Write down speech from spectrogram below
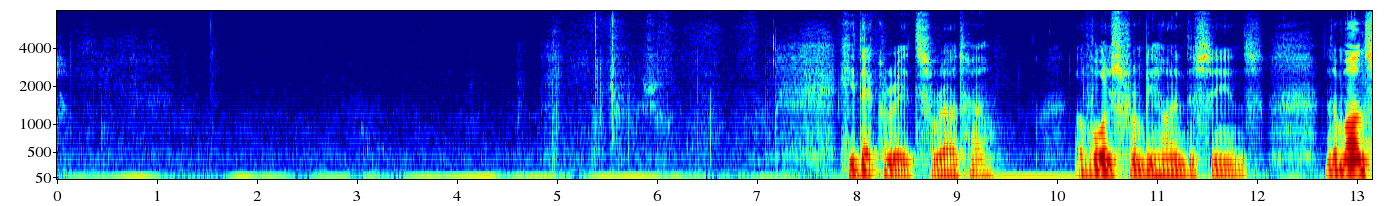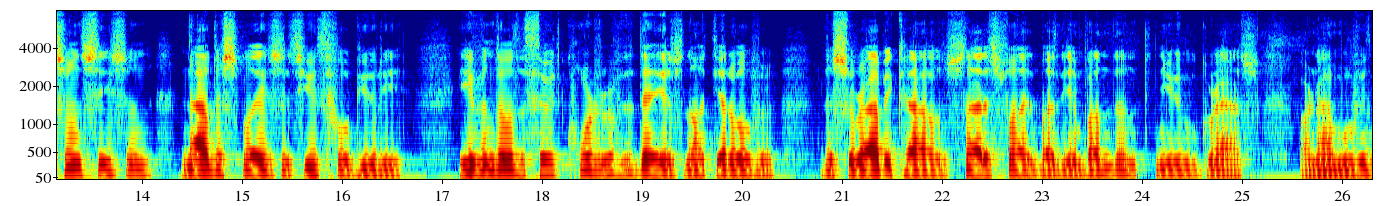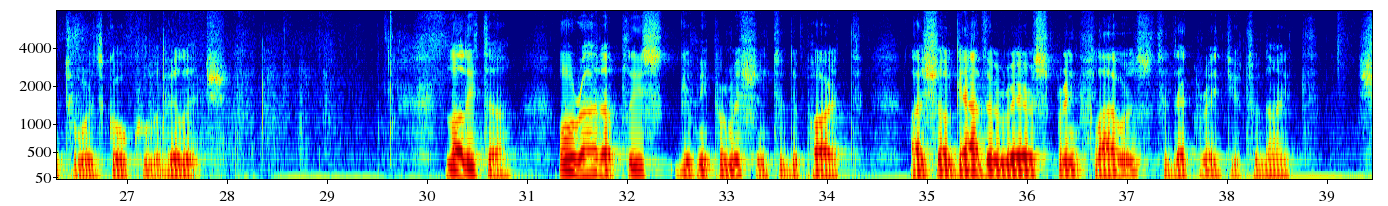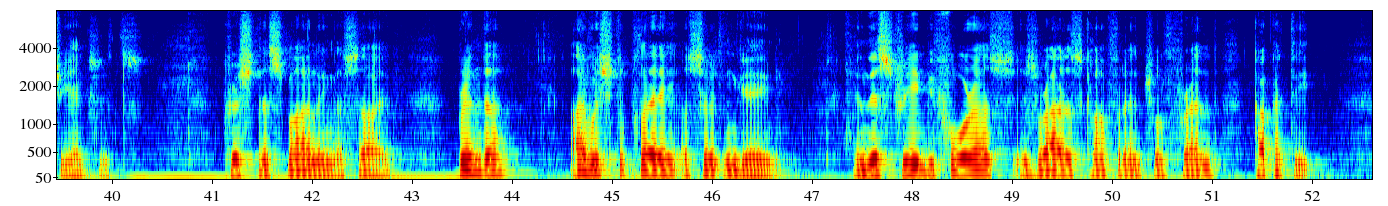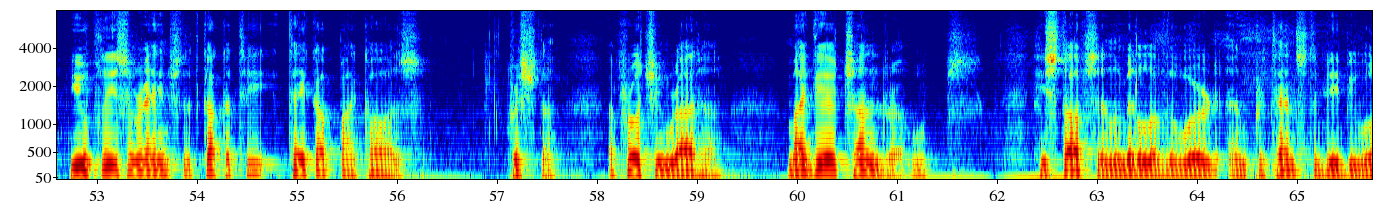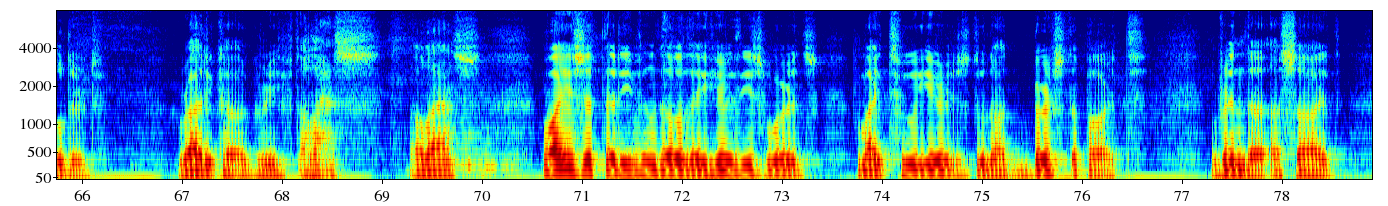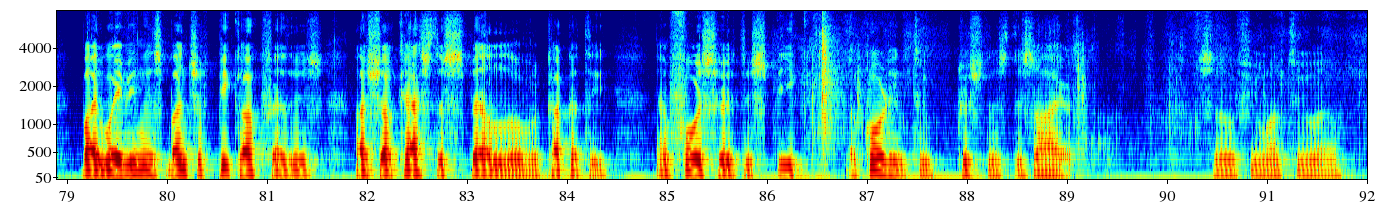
He decorates Radha, a voice from behind the scenes. The monsoon season now displays its youthful beauty. Even though the third quarter of the day is not yet over, the Surabhi cows, satisfied by the abundant new grass, are now moving towards Gokula village. Lalita, O Radha, please give me permission to depart. I shall gather rare spring flowers to decorate you tonight. She exits. Krishna smiling aside. Brinda, I wish to play a certain game. In this tree before us is Radha's confidential friend, Kakati. You please arrange that Kakati take up my cause. Krishna, approaching Radha, my dear Chandra, oops. He stops in the middle of the word and pretends to be bewildered. Radhika aggrieved, alas, alas, why is it that even though they hear these words, my two ears do not burst apart? Vrinda aside, by waving this bunch of peacock feathers, I shall cast a spell over Kakati and force her to speak according to Krishna's desire. So if you want to, uh,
